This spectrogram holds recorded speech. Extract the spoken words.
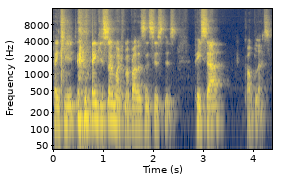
Thank you. Thank you so much, my brothers and sisters. Peace out. God bless.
